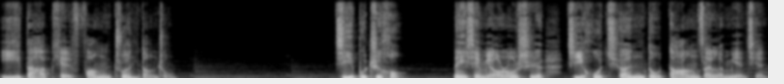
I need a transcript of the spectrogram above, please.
一大片方砖当中。几步之后，那些秒容师几乎全都挡在了面前。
